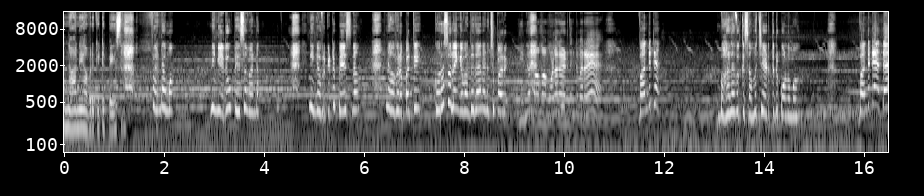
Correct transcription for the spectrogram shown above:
நானே அவர்கிட்ட பேசுறேன். வேண்டாம்மா. நீங்க எதுவும் பேச வேண்டாம். நீங்க அவர்கிட்ட பேசினா நான் அவரை பத்தி குறை சொல்ல இங்க வந்ததா நினைச்சுப்பாரு. இன்னும் மாமா மிளகா எடுத்துக்கிட்டு வர? வந்துட்டேன். பாலாவுக்கு சமைச்சு எடுத்துட்டு போகணுமா? வந்துட்டேன் அத்தை.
